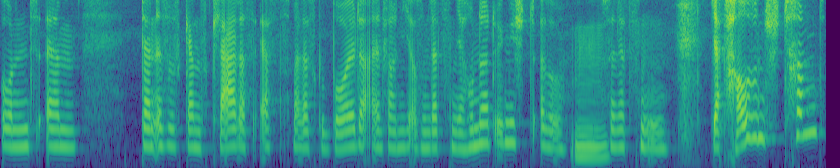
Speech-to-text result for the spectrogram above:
Und ähm, dann ist es ganz klar, dass erstens mal das Gebäude einfach nicht aus dem letzten Jahrhundert irgendwie, also aus dem letzten Jahrtausend stammt,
